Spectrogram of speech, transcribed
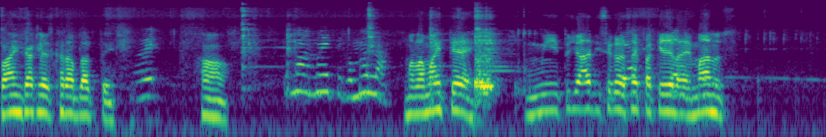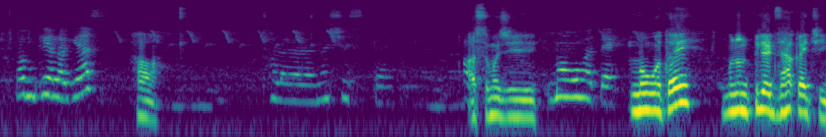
पाणी टाकल्यास खराब लागतंय. होय. हा. तुम्हाला माहिती का मला? मला माहिती आहे. मी तुझ्या आधी सगळा स्वयंपाक केलेला आहे माणूस. कम केला गॅस? हा. थोड्या वेळानं शिजत असं म्हणजे मऊ होते मग होत आहे म्हणून प्लेट झाकायची.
